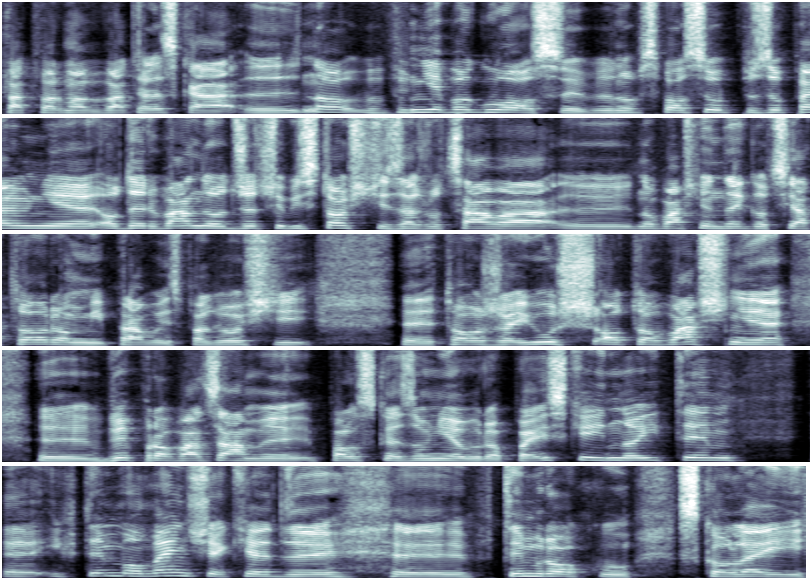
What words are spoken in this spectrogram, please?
Platforma Obywatelska no, niebogłosy no, w sposób zupełnie oderwany od rzeczywistości zarzucała no, właśnie negocjatorom i Prawo i Sprawiedliwości to, że już oto właśnie wyprowadzamy Polskę z Unii Europejskiej, no i tym I w tym momencie, kiedy e, w tym roku z kolei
